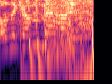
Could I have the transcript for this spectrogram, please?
Only come out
